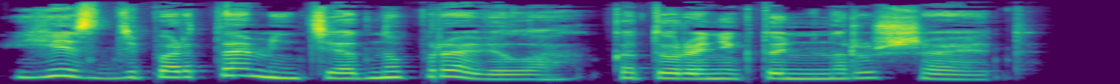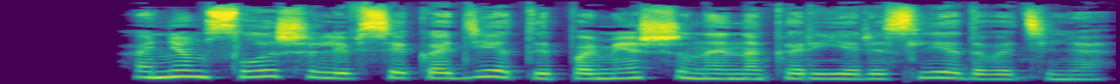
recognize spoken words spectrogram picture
Есть в департаменте одно правило, которое никто не нарушает. О нем слышали все кадеты, помешанные на карьере следователя.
